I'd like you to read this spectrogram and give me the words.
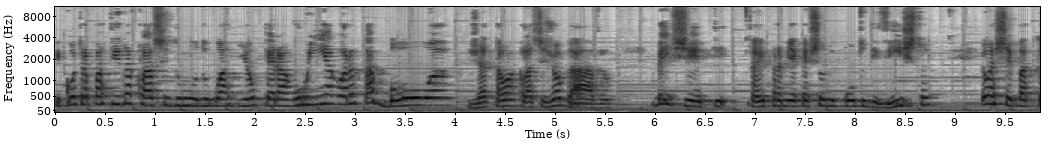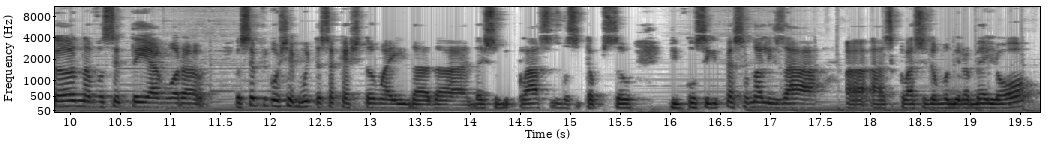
em contrapartida a classe do, do Guardião, que era ruim, agora está boa, já está uma classe jogável. Bem, gente, aí para é questão de ponto de vista. Eu achei bacana você ter agora. Eu sempre gostei muito dessa questão aí da, da das subclasses, você ter a opção de conseguir personalizar a, as classes de uma maneira melhor.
